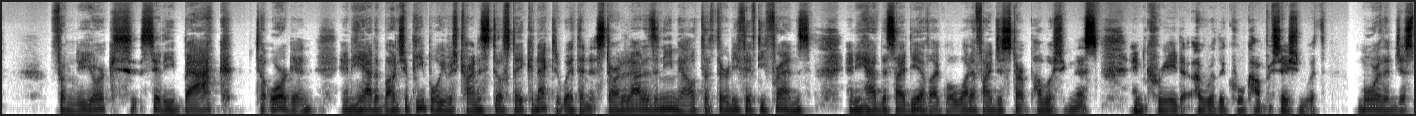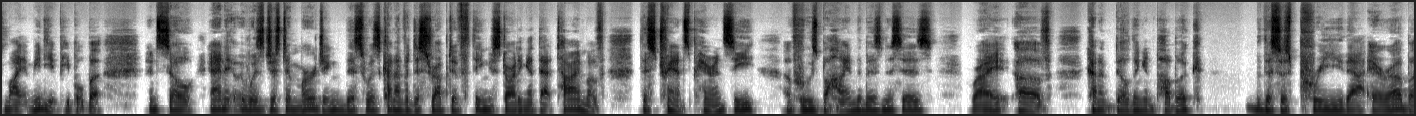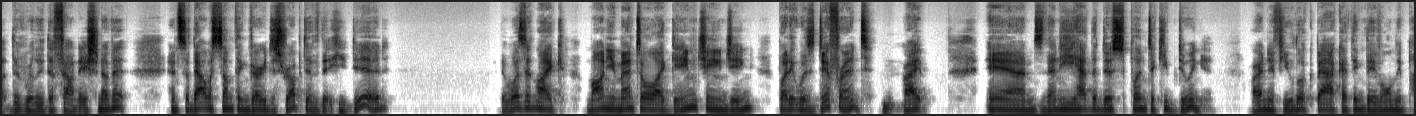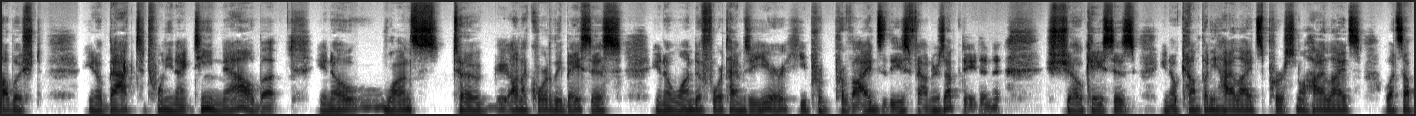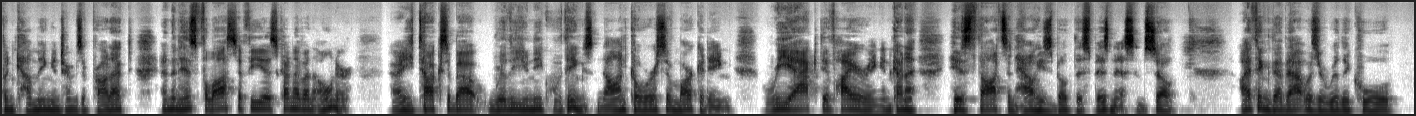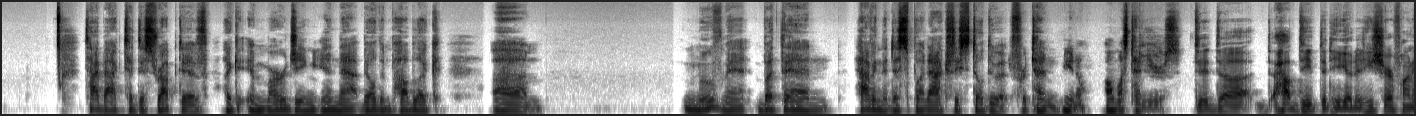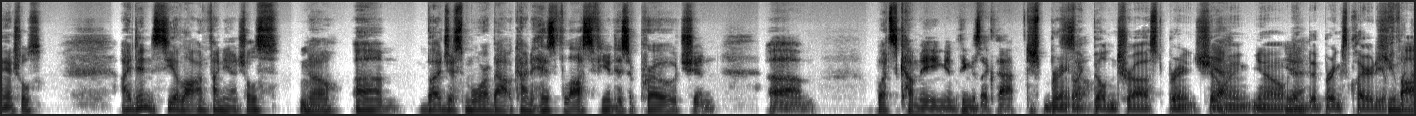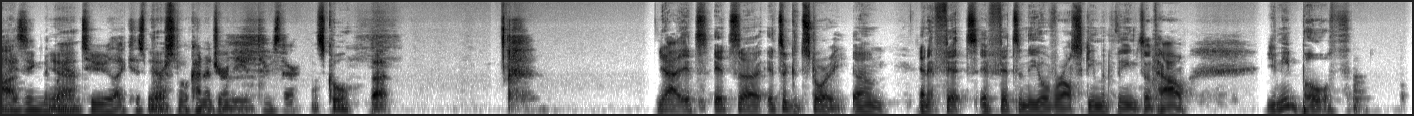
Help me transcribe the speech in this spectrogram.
from new york city back to oregon and he had a bunch of people he was trying to still stay connected with and it started out as an email to 30 50 friends and he had this idea of like well what if i just start publishing this and create a really cool conversation with more than just my immediate people but and so and it was just emerging this was kind of a disruptive thing starting at that time of this transparency of who's behind the businesses right of kind of building in public this was pre that era, but the really the foundation of it. And so that was something very disruptive that he did. It wasn't like monumental, like game changing, but it was different, Mhm. right? And then he had the discipline to keep doing it. Right. And if you look back, I think they've only published, you know, back to 2019 now, but you know, once to on a quarterly basis, you know, one to four times a year, he pro- provides these founders update and it showcases, you know, company highlights, personal highlights, what's up and coming in terms of product. And then his philosophy is kind of an owner. Right? He talks about really unique things, non-coercive marketing, reactive hiring, and kind of his thoughts and how he's built this business. And so I think that that was a really cool tie back to disruptive, like emerging in that build in public um, movement, but then having the discipline to actually still do it for 10, you know, almost 10 years. did uh, how deep did he go? Did he share financials? I didn't see a lot on financials, Mhm. no, um, but just more about kind of his philosophy and his approach and um, what's coming and things like that. Just bring So- like building trust, bring showing you know Yeah. it, it brings clarity of thought. Humanizing the Yeah. brand too, like his Yeah. personal kind of journey and things there. That's cool. But Yeah, it's it's a it's a good story, um, and it fits. It fits in the overall scheme of things of how you need both.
